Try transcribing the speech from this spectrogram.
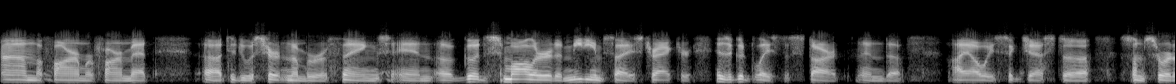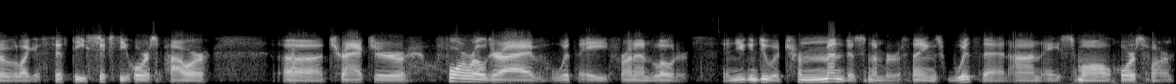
on the farm or farmette uh, to do a certain number of things. And a good smaller to medium sized tractor is a good place to start. And uh, I always suggest uh, some sort of like a 50, 60 horsepower uh, tractor, four wheel drive with a front end loader. And you can do a tremendous number of things with that on a small horse farm,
